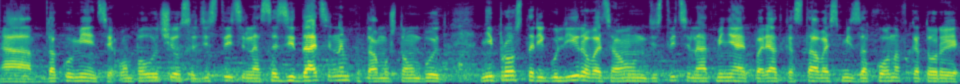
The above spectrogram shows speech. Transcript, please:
а, документе он получился действительно созидательным, потому что он будет не просто регулировать, а он действительно отменяет порядка 108 законов, которые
